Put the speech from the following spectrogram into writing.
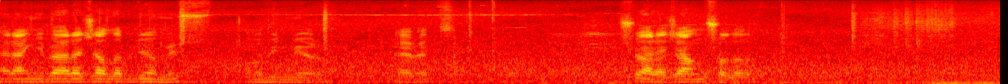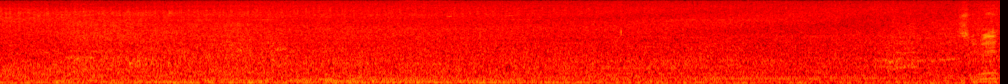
Herhangi bir aracı alabiliyor muyuz? Onu bilmiyorum. Evet. Şu aracı almış olalım. Şimdi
